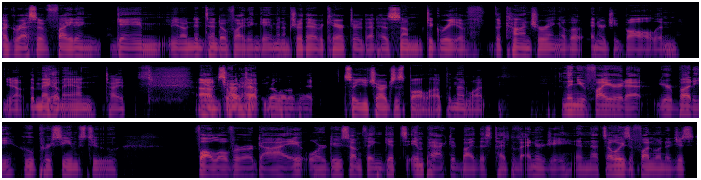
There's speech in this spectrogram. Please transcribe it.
aggressive fighting game, you know, Nintendo fighting game and I'm sure they have a character that has some degree of the conjuring of a energy ball and you know, the Mega Yep. Man type. Um so what happened? for a little bit. So you charge this ball up and then what? And then you fire it at your buddy who perceives to fall over or die or do something gets impacted by this type of energy and that's always a fun one to just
